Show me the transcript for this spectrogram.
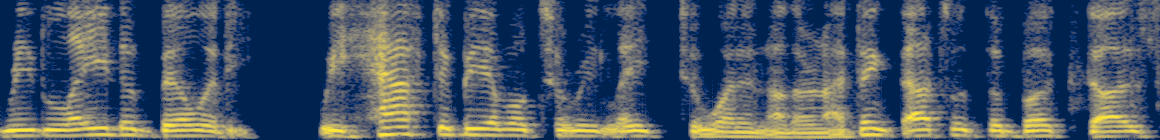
relatability. We have to be able to relate to one another. And I think that's what the book does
